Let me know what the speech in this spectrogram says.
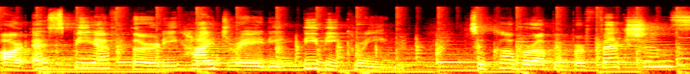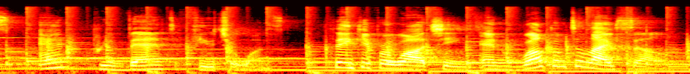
our SPF 30 Hydrating BB Cream to cover up imperfections and prevent future ones. Thank you for watching and welcome to LifeCell.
